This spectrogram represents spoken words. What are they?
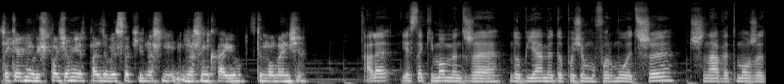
tak jak mówisz, poziom jest bardzo wysoki w naszym, w naszym kraju w tym momencie. Ale jest taki moment, że dobijamy do poziomu Formuły 3, czy nawet może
